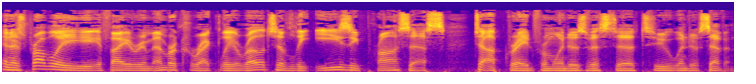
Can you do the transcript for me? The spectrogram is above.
And it's probably, if I remember correctly, a relatively easy process to upgrade from Windows Vista to Windows 7.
